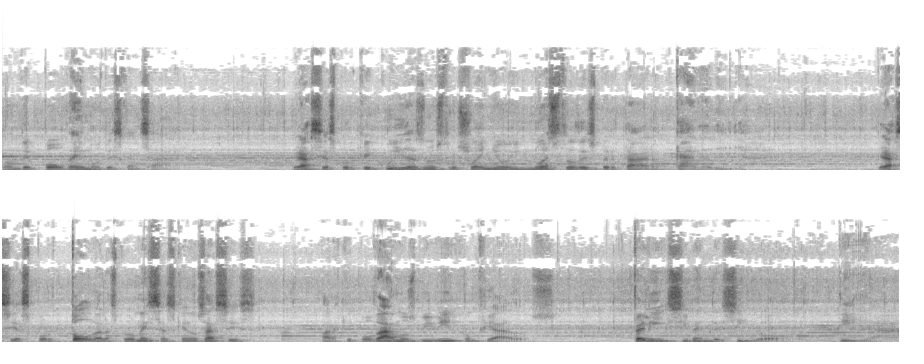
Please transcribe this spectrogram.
donde podemos descansar. Gracias porque cuidas nuestro sueño y nuestro despertar cada día. Gracias por todas las promesas que nos haces para que podamos vivir confiados. Feliz y bendecido día.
